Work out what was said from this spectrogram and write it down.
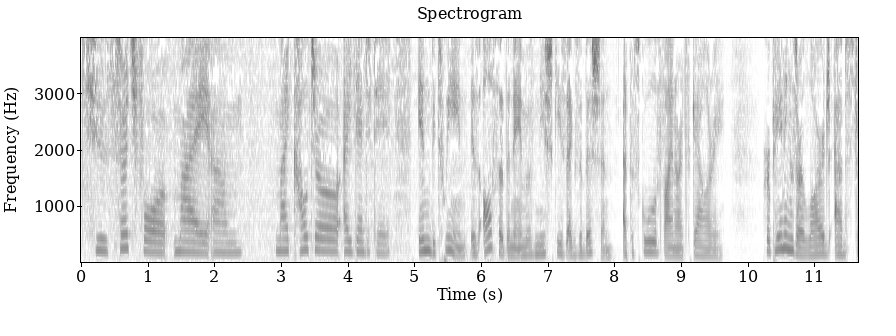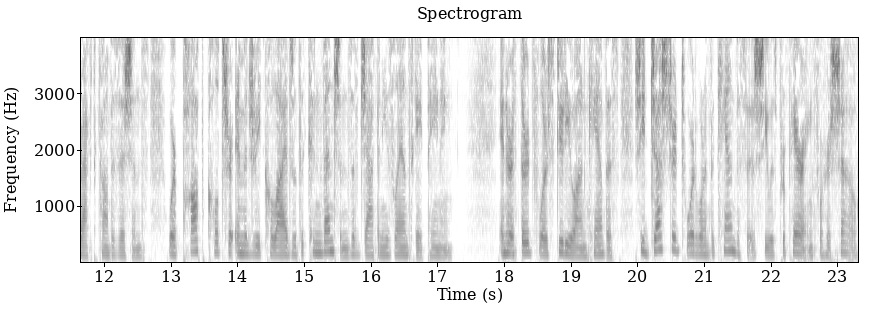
to search for my um, my cultural identity. In Between is also the name of Nishiki's exhibition at the School of Fine Arts Gallery. Her paintings are large abstract compositions where pop culture imagery collides with the conventions of Japanese landscape painting. In her third floor studio on campus, she gestured toward one of the canvases she was preparing for her show.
